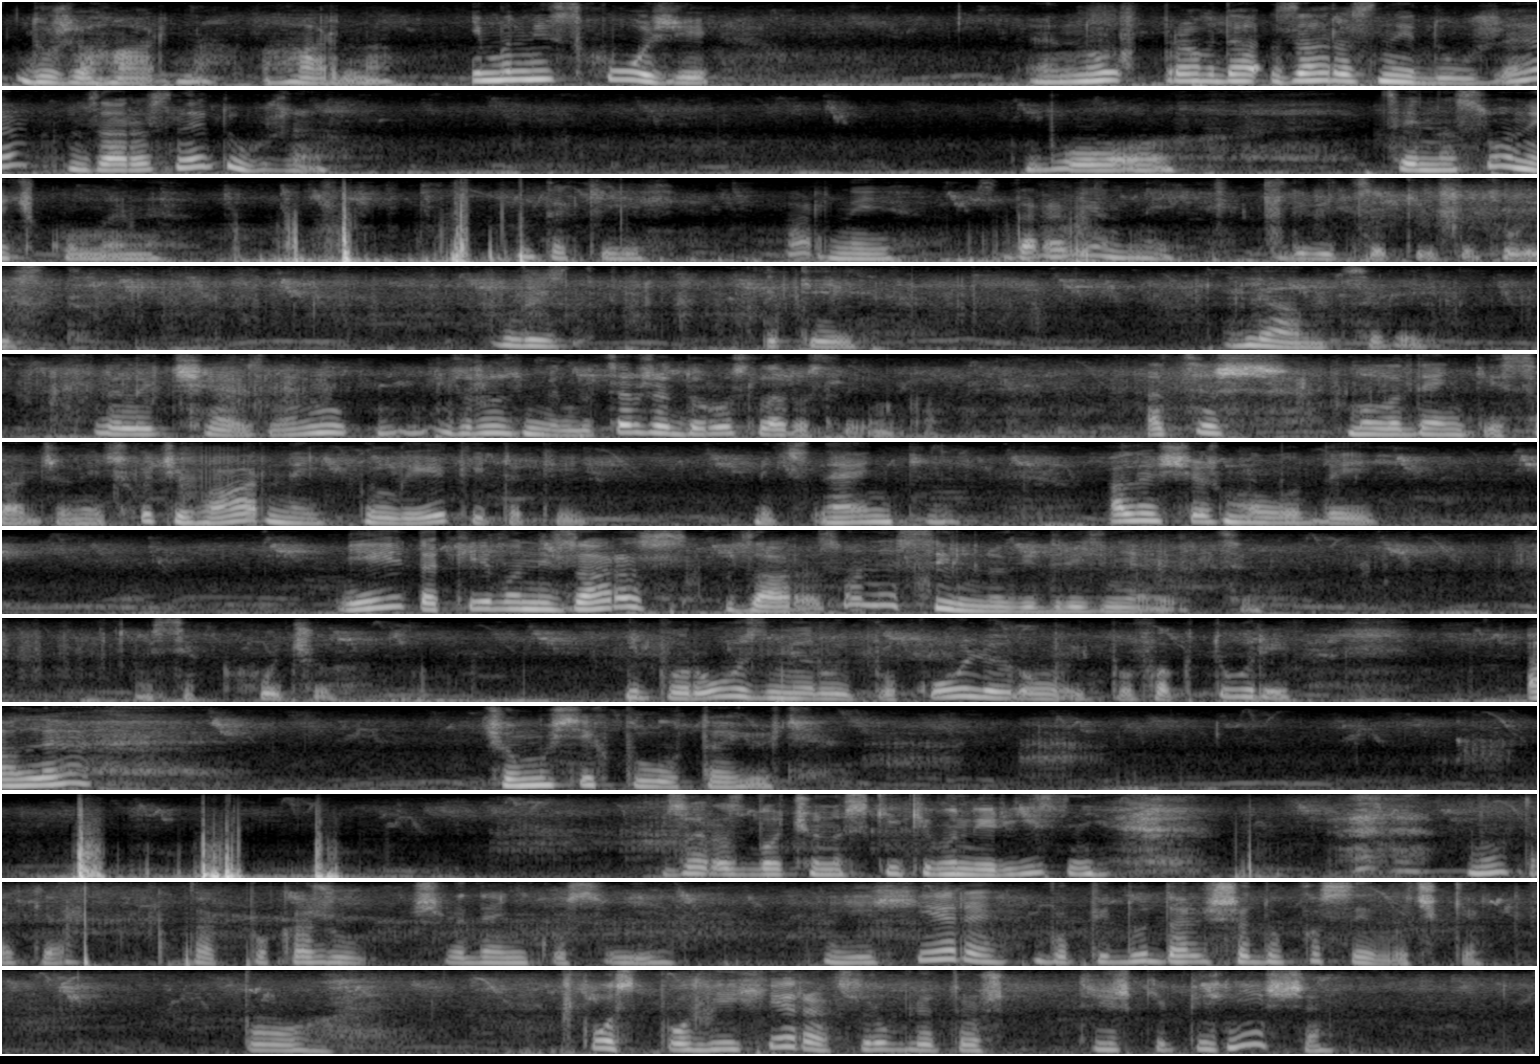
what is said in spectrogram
Дуже гарна, гарна. І вони схожі. Ну, правда, зараз не дуже, зараз не дуже. Бо цей на сонечку у мене такий гарний, здоровенний. Дивіться, який тут лист. Лист такий глянцевий, величезний. Ну, зрозуміло, це вже доросла рослинка. А це ж молоденький саджанець, хоч і гарний, великий такий, міцненький, але ще ж молодий. І такі вони зараз, зараз вони сильно відрізняються. Ось як хочу. І по розміру, і по кольору, і по фактурі. Але чомусь їх плутають. Зараз бачу, наскільки вони різні. Ну, так я так покажу швиденько свої гіхери, бо піду далі до посилочки. По, Пост по гіхерах зроблю трошки, трішки пізніше.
